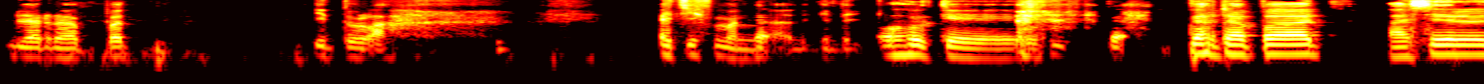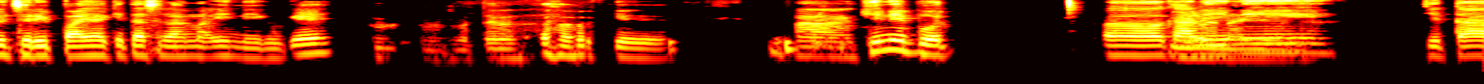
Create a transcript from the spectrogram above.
biar dapat itulah achievement gitu. Oke. Okay. biar dapat hasil jeripaya kita selama ini, oke? Okay? Betul. Oke. Okay. Nah, gini, Bud. Uh, kali ini gimana? kita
